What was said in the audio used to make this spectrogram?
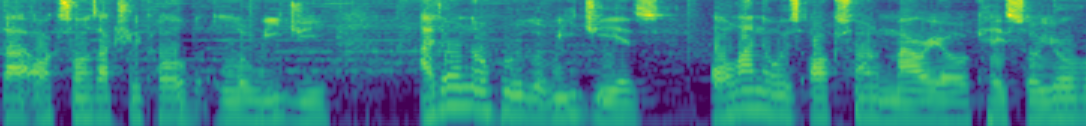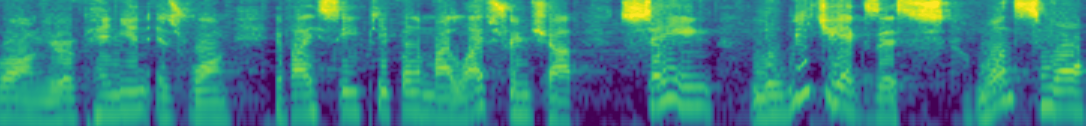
that Oxhorn is actually called Luigi. I don't know who Luigi is. All I know is Oxhorn Mario, okay, so you're wrong. Your opinion is wrong. If I see people in my live stream chat saying Luigi exists once more,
